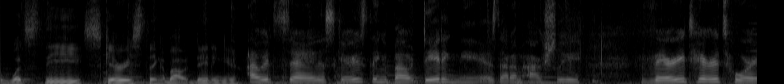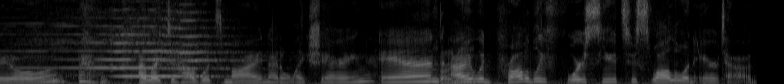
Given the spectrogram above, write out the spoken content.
What's the scariest thing about dating you? I would say the scariest thing about dating me is that I'm actually very territorial. I like to have what's mine. I don't like sharing. And I would probably force you to swallow an air tag.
